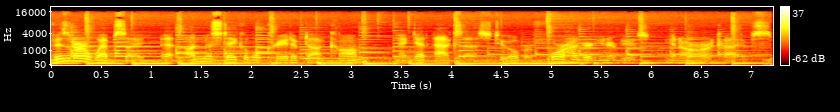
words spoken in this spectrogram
Visit our website at unmistakablecreative.com and get access to over 400 interviews in our archives.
